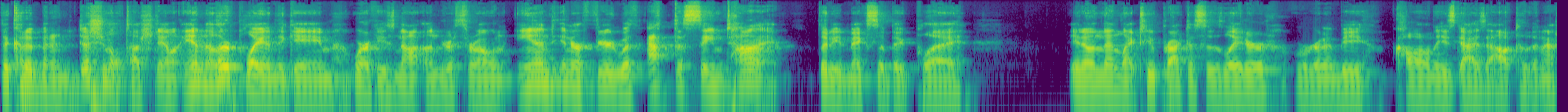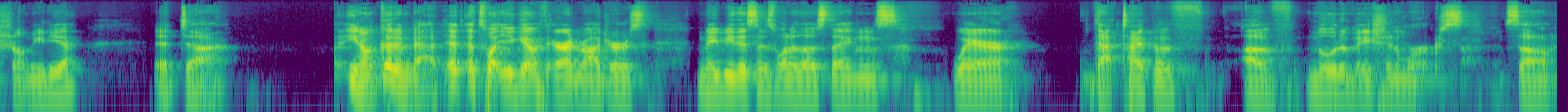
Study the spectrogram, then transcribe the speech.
that could have been an additional touchdown and another play in the game where if he's not underthrown and interfered with at the same time that he makes a big play. You know, and then like two practices later, we're going to be calling these guys out to the national media. It, uh, you know, good and bad. It, it's what you get with Aaron Rodgers. Maybe this is one of those things where that type of of motivation works. So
